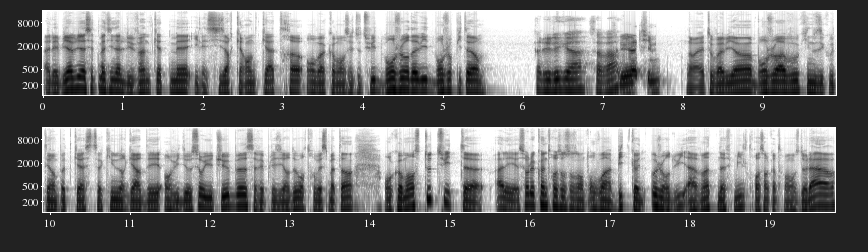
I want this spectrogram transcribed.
Allez, bienvenue à cette matinale du 24 mai, il est 6h44, on va commencer tout de suite. Bonjour David, bonjour Peter. Salut les gars, ça va? Salut la team. Ouais, tout va bien. Bonjour à vous qui nous écoutez en podcast, qui nous regardez en vidéo sur YouTube. Ça fait plaisir de vous retrouver ce matin. On commence tout de suite. Allez, sur le coin 360, on voit un Bitcoin aujourd'hui à 29 391 dollars,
